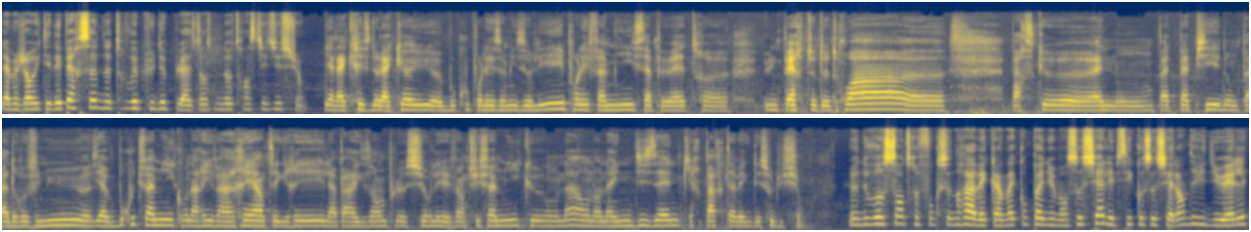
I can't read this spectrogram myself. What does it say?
La majorité des personnes ne trouvaient plus de place dans une autre institution. Il y a la crise de l'accueil, euh, beaucoup pour les hommes isolés. Pour les familles, ça peut être euh, une perte de droits euh, parce qu'elles n'ont pas de papier, donc pas de revenus. Il y a beaucoup de familles qu'on arrive à réintégrer. Là, par exemple, sur les 28 familles qu'on a, on en a une dizaine qui repartent avec des solutions. Le nouveau centre fonctionnera avec un accompagnement social et psychosocial individuel.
